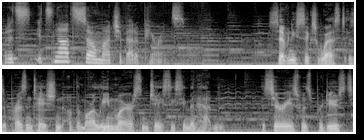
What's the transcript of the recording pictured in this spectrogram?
but it's it's not so much about appearance. 76 West is a presentation of the Marlene Meyerson JCC Manhattan. The series was produced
